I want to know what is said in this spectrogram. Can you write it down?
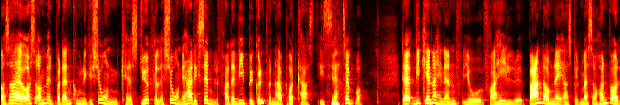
og så har jeg også omvendt, hvordan kommunikationen kan styrke relationen. Jeg har et eksempel fra, da vi begyndte på den her podcast i september. Ja. Der, vi kender hinanden jo fra helt barndommen af, og har spillet masser af håndbold,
